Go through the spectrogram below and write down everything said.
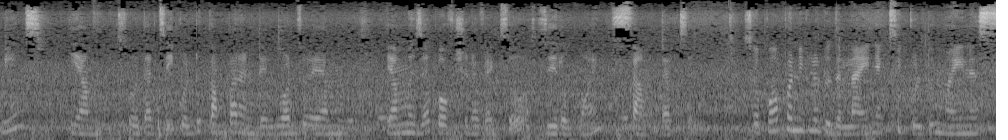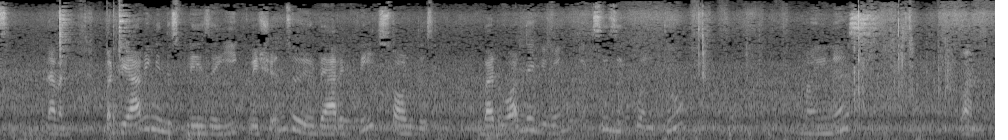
means m. So that's equal to compare and tell what's the m? m is a coefficient of x so 0.7 that's it. So perpendicular to the line x equal to minus 11 but we are having in this place a equation so you directly solve this. But what they given? x is equal to minus 1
